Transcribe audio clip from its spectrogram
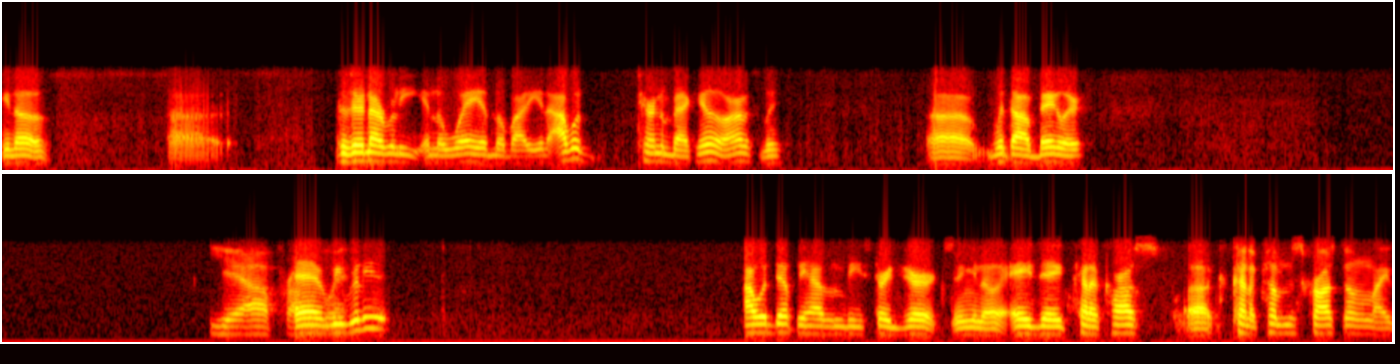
You know, because they're not really in the way of nobody, and I would turn them back heel honestly. Uh, without Balor, Yeah, probably. and we really, I would definitely have them be straight jerks, and you know, AJ kind of cross, uh, kind of comes across them like,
